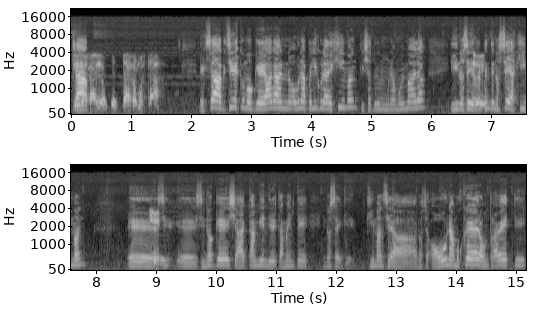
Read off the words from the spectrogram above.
Claro. Y dejarlo que está como está. Exacto, sí, es como que hagan una película de He-Man, que ya tuvimos una muy mala, y no sé, de Sí. repente no sea He-Man, eh, Sí. si- eh, sino que ya cambien directamente, no sé, que He-Man sea, no sé, o una mujer, o un travesti,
